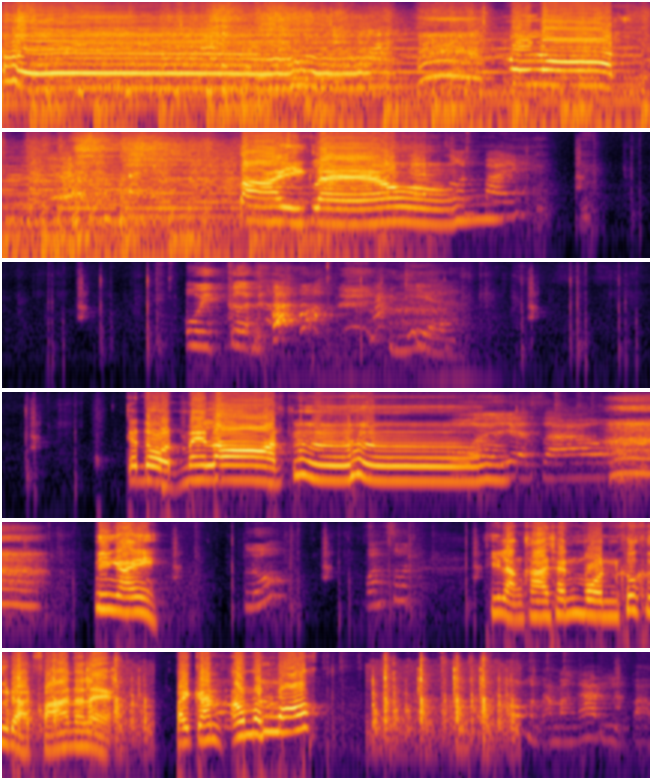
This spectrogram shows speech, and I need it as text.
เออไม่รอด ตายอีกแล้ว เกินไป อุ้ยเกิดเหี้ยกระโดดไม่รอดเอโอ้อยอย่าเศร้านี่ไงลุกบนสุด ที่หลังคาชั้นบนก็คือดาดฟ้านั่นแหละ ไปกันเอ้ามันล็อกโอ้เหมือนอมังอาดหรือเปล่า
